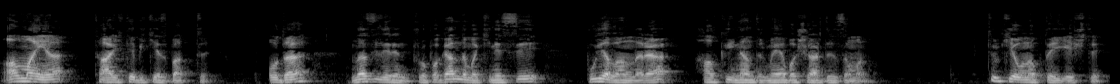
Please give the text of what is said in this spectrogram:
Almanya tarihte bir kez battı. O da Nazilerin propaganda makinesi bu yalanlara halkı inandırmaya başardığı zaman. Türkiye o noktayı geçti.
